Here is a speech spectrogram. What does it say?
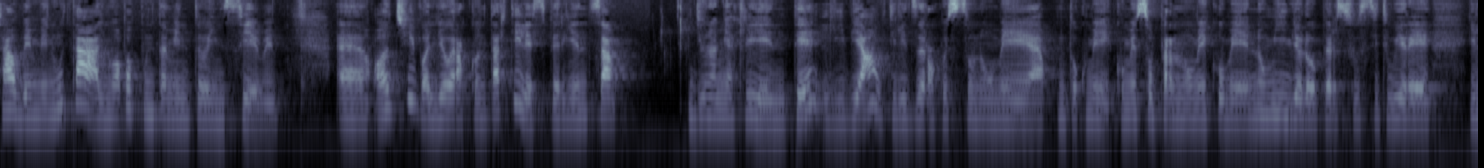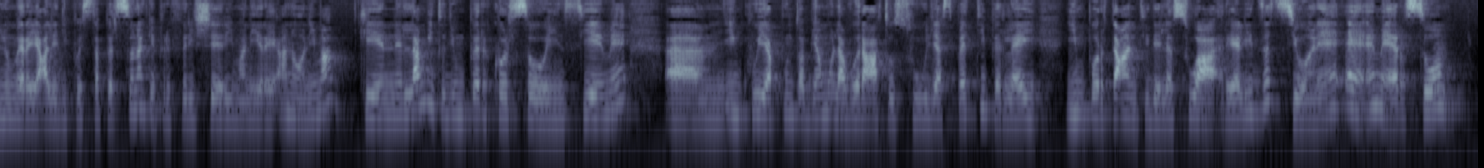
Ciao, benvenuta al nuovo appuntamento insieme. Eh, oggi voglio raccontarti l'esperienza di una mia cliente, Livia, utilizzerò questo nome appunto come, come soprannome, come nomigliolo per sostituire il nome reale di questa persona che preferisce rimanere anonima, che nell'ambito di un percorso insieme ehm, in cui appunto abbiamo lavorato sugli aspetti per lei importanti della sua realizzazione è emerso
